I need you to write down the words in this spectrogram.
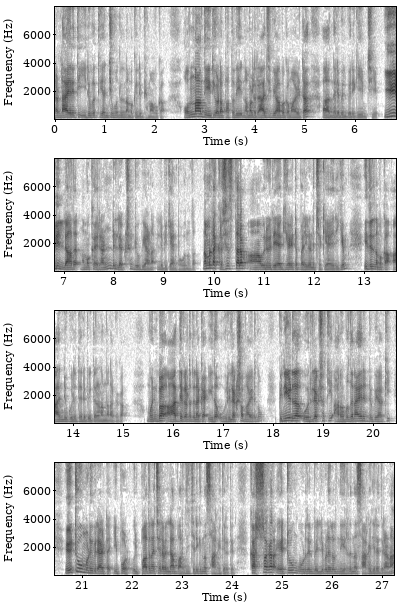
രണ്ടായിരത്തി ഇരുപത്തി അഞ്ച് മുതൽ നമുക്ക് ലഭ്യമാവുക. ഒന്നാം തീയതിയോടെ പദ്ധതി നമ്മൾ രാജ്യവ്യാപകമായിട്ട് നിലവിൽ വരികയും ചെയ്യും. ഈടില്ലാതെ നമുക്ക് രണ്ട് ലക്ഷം രൂപയാണ് ലഭിക്കാൻ പോകുന്നത്. നമ്മുടെ കൃഷിസ്ഥലം ഒരു രേഖയായിട്ട് പരിഗണിച്ചൊക്കെ ആയിരിക്കും ഇതിൽ നമുക്ക് ആനുകൂല്യത്തിന്റെ വിതരണം നടക്കുക. മുൻപ് ആദ്യഘട്ടത്തിലൊക്കെ ഇത് ഒരു ലക്ഷമായിരുന്നു. പിന്നീട് ഇത് ഒരു ലക്ഷത്തി അറുപതിനായിരം രൂപയാക്കി. ഏറ്റവും ഒടുവിലായിട്ട് ഇപ്പോൾ ഉൽപ്പാദന ചെലവെല്ലാം വർദ്ധിച്ചിരിക്കുന്ന സാഹചര്യത്തിൽ കർഷകർ ഏറ്റവും കൂടുതൽ വെല്ലുവിളികൾ നേരിടുന്ന സാഹചര്യത്തിലാണ്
